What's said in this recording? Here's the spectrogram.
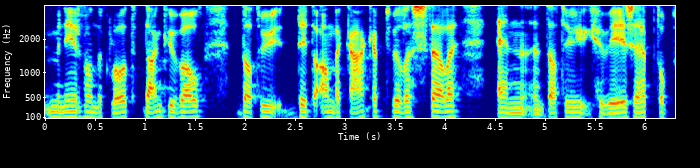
meneer Van de Kloot, dank u wel dat u dit aan de kaak hebt willen stellen en dat u gewezen hebt op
